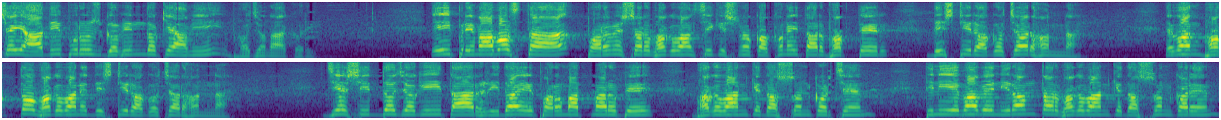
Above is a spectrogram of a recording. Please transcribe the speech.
সেই আদি পুরুষ গোবিন্দকে আমি ভজনা করি। এই প্রেমাবস্থা পরমেশ্বর ভগবান শ্রীকৃষ্ণ কখনোই তার ভক্তের দৃষ্টির অগোচর হন না, এবং ভক্ত ভগবানের দৃষ্টির অগোচর হন না। যে সিদ্ধ যোগী তার হৃদয়ে পরমাত্মারূপে ভগবানকে দর্শন করছেন। তিনি এভাবে নিরন্তর ভগবানকে দর্শন করেন।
